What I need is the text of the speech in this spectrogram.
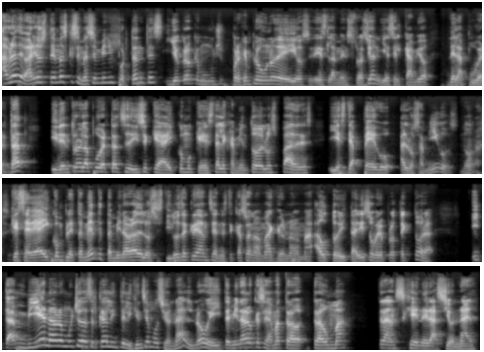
habla de varios temas que se me hacen bien importantes. Y yo creo que muchos, por ejemplo, uno de ellos es la menstruación y es el cambio de la pubertad. Y dentro de la pubertad se dice que hay como que este alejamiento de los padres y este apego a los amigos, ¿no? Ah, sí. Que se ve ahí completamente. También habla de los estilos de crianza, en este caso de la mamá, que era una mamá autoritaria y sobreprotectora. Y también habla mucho acerca de la inteligencia emocional, ¿no? Y también algo que se llama trauma transgeneracional.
